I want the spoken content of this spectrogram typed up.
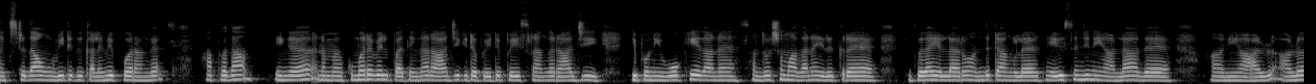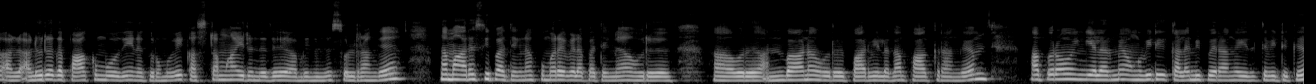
நெக்ஸ்ட்டு தான் அவங்க வீட்டுக்கு கிளம்பி போகிறாங்க அப்போ தான் இங்கே நம்ம குமரவேல் பார்த்திங்கன்னா ராஜிக்கிட்ட போயிட்டு பேசுகிறாங்க ராஜி இப்போ நீ ஓகே தானே? சந்தோஷமாக தானே இருக்கிற? இப்போ தான் எல்லோரும் வந்துட்டாங்களே? தயவு செஞ்சு நீ அழாத. நீ அழு அழு அழு அழுகிறத பார்க்கும்போது எனக்கு ரொம்பவே கஷ்டமாக இருந்தது அப்படின்னு வந்து சொல்கிறாங்க நம்ம அரசி பார்த்திங்கன்னா குமரவேலை பார்த்திங்கன்னா ஒரு ஒரு அன்பான ஒரு பார்வையில் தான் பார்க்குறாங்க அப்புறம் இங்கே எல்லாருமே அவங்க வீட்டுக்கு கிளம்பி போயிடறாங்க எதிர்த்த வீட்டுக்கு.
